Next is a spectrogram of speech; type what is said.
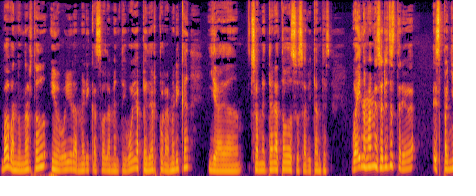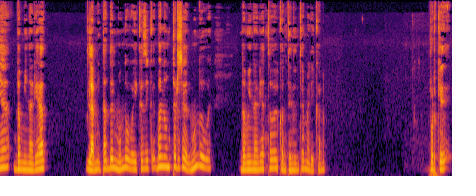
voy a abandonar todo y me voy a ir a América solamente. Y voy a pelear por América y a someter a todos sus habitantes. Güey, no mames, ahorita estaría. España dominaría la mitad del mundo, güey, casi. Bueno, un tercio del mundo, güey. Dominaría todo el continente americano. Porque.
